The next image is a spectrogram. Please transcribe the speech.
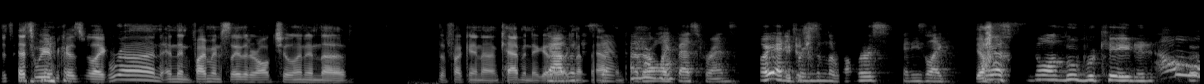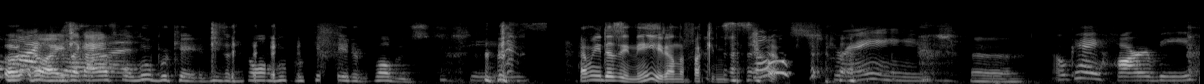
That's, that's weird because they're like run, and then five minutes later they're all chilling in the the fucking uh, cabin together, Yeah, like but nothing it's- yeah, happened. they're all like best friends. Oh yeah, and he He brings just- him the rubbers, and he's like, Yeah. "Yes, non-lubricated." Oh Or- my no, god. he's like, "I asked for lubricated. These are non-lubricated rubbers." Jeez. How many does he need on the fucking so strange. Uh, Okay, Harvey.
